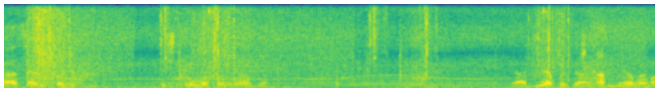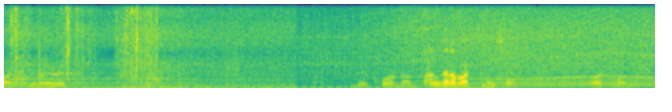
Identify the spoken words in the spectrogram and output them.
Ya sen çocuk hiç durmasan ya. Ya bir yapacağın Çıkarttın şunu lan. yapmaktı. Evet. Ne kornan. Hangara baktın mı sen? Bakmadım.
